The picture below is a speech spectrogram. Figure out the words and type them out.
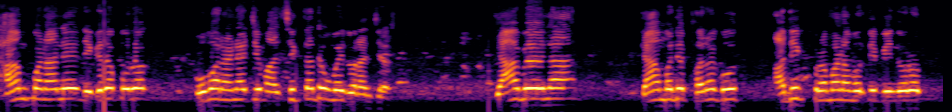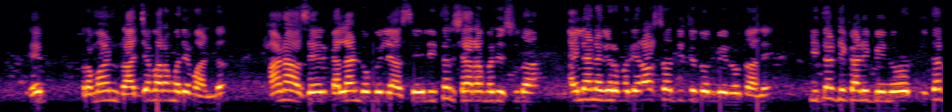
ठामपणाने निग्रहपूर्वक उभं राहण्याची मानसिकता त्या उमेदवारांची असते. या वेळेला त्यामध्ये फरक होत अधिक प्रमाणावरती बिनविरोध हे प्रमाण राज्यभरामध्ये वाढलं. ठाणा असेल कल्याण डोंबिवली असेल इतर शहरामध्ये सुद्धा अहिल्यानगरमध्ये राष्ट्रवादीचे दोन बिनविरोध आले. इतर ठिकाणी बिनविरोध इतर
